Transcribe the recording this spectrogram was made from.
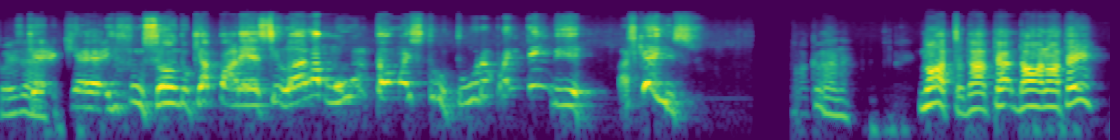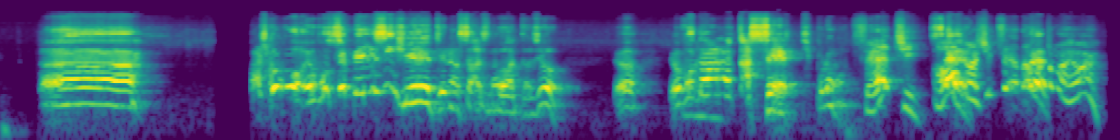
Pois é. Que, é. que é. Em função do que aparece lá, ela monta uma estrutura para entender. Acho que é isso. Bacana. Nota, dá, dá uma nota aí? Ah, acho que eu vou, eu vou ser bem exigente nessas notas, viu? Eu, eu vou dar uma nota 7, pronto. 7? Olha, eu achei que você ia dar uma nota maior.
